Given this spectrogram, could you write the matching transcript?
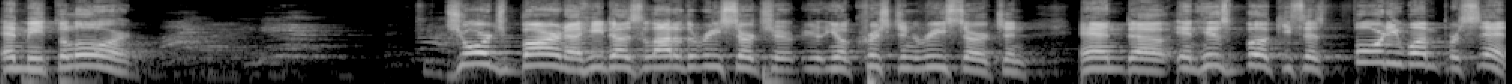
and meet the Lord. George Barna, he does a lot of the research, you know, Christian research, and and uh, in his book he says 41%,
